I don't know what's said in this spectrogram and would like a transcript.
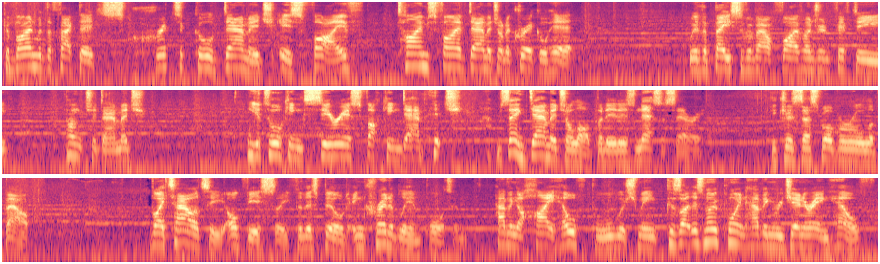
Combined with the fact that its critical damage is 5, times 5 damage on a critical hit, with a base of about 550 puncture damage, you're talking serious fucking damage. I'm saying damage a lot, but it is necessary. Because that's what we're all about. Vitality, obviously, for this build, incredibly important. Having a high health pool, which means... Because like, there's no point having regenerating health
